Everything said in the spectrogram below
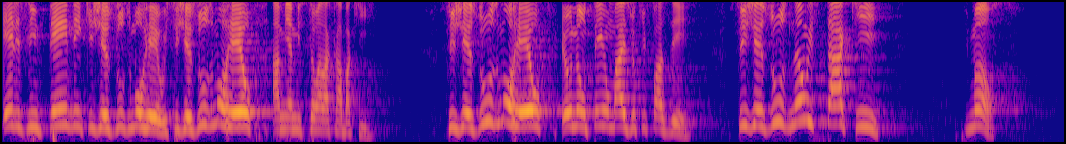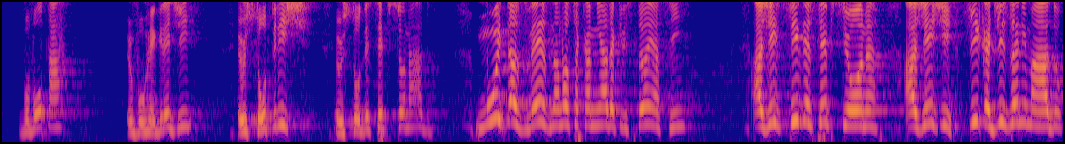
eles entendem que Jesus morreu, e se Jesus morreu, a minha missão ela acaba aqui. Se Jesus morreu, eu não tenho mais o que fazer. Se Jesus não está aqui, irmãos, vou voltar, eu vou regredir, eu estou triste, eu estou decepcionado. Muitas vezes na nossa caminhada cristã é assim. A gente se decepciona, a gente fica desanimado,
